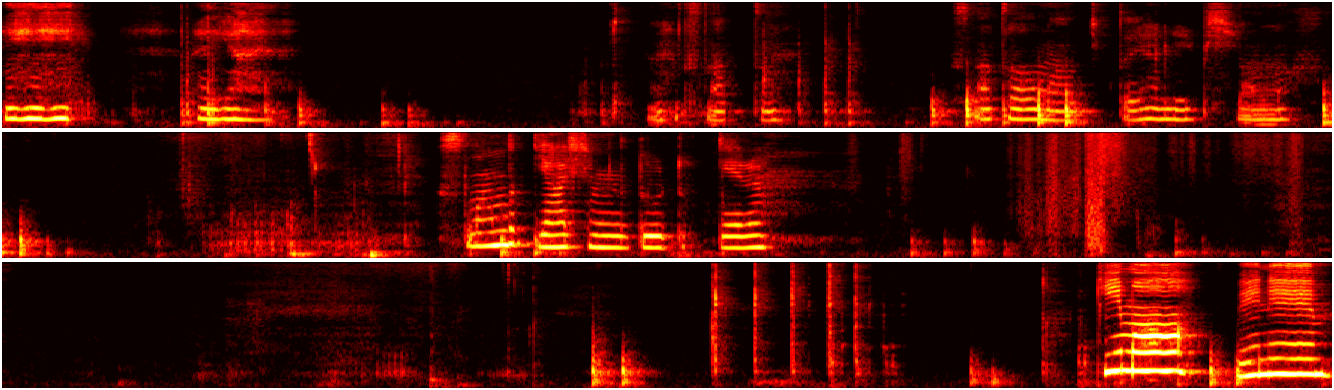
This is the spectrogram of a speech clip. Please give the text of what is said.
Hadi gel. Islattım. Islatalım azıcık da yerleri bir şey olmaz. Islandık ya şimdi durduk yere. Kim o? Benim.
